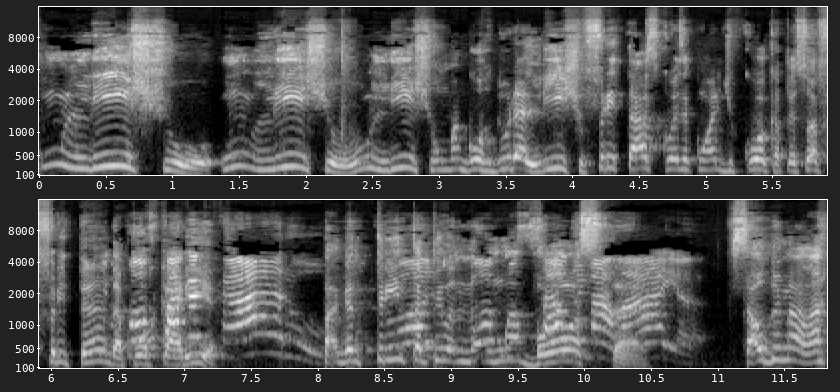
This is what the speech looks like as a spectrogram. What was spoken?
um lixo, um lixo, um lixo, uma gordura lixo, fritar as coisas com óleo de coco, a pessoa fritando a porcaria. Paga caro. Pagando 30 pila, uma bosta. Himalaia. Sal do Himalaia.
